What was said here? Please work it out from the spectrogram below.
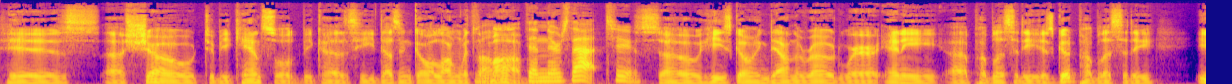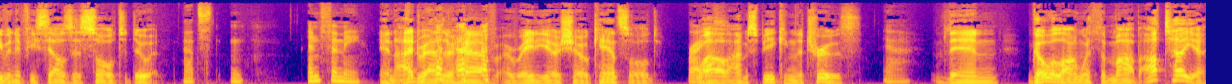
his uh, show to be canceled because he doesn't go along with the mob. Then there's that too. So he's going down the road where any uh, publicity is good publicity, even if he sells his soul to do it. That's infamy. And I'd rather have a radio show canceled Right. while I'm speaking the truth Yeah. than go along with the mob. I'll tell you,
